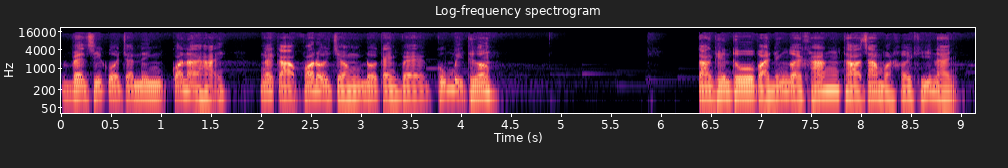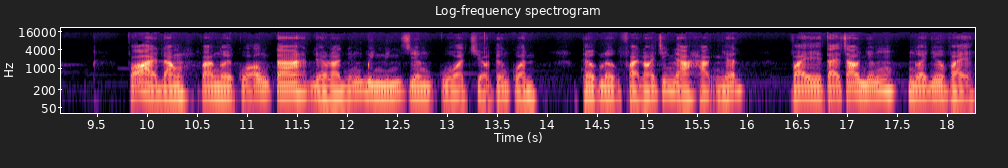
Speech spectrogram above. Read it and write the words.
vệ sĩ của Trần Ninh quá lợi hại, ngay cả phó đội trưởng đội cảnh vệ cũng bị thương. Tàng Thiên Thu và những người khác thở ra một hơi khí lạnh. Phó Hải Long và người của ông ta đều là những binh lính riêng của triệu tướng quân. Thực lực phải nói chính là hạng nhất. Vậy tại sao những người như vậy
